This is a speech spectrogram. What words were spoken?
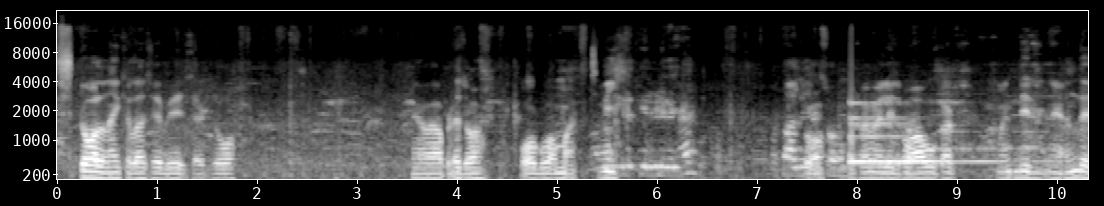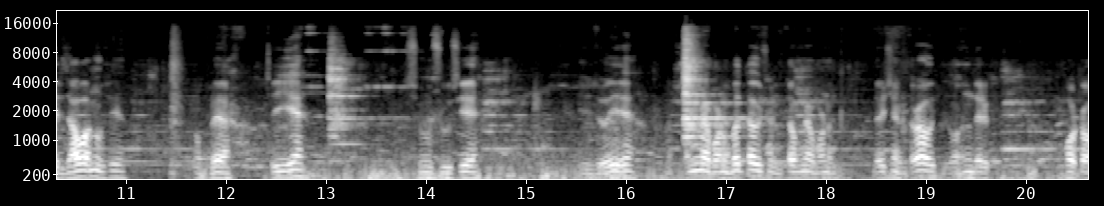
સ્ટોલ નાખેલા છે બે સાઈડ જો હવે આપણે જો પોગવામાં તો ફેમિલી જો આવું કાંક મંદિરની અંદર જવાનું છે. આપણે જઈએ. શું શું છે? એ જોઈએ. તમને પણ બતાવશું તમને પણ દર્શન કરાવશું અંદર ફોટો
